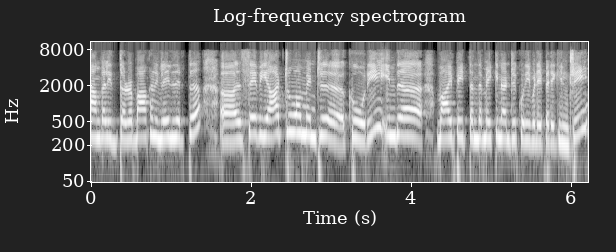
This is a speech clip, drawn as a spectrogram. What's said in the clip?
நாங்கள் இது தொடர்பாக நிலைநிறுத்த சேவையாற்றுவோம் என்று கூறி இந்த வாய்ப்பை தந்தமைக்கு நன்றி கூறி விடைபெறுகின்றேன்.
